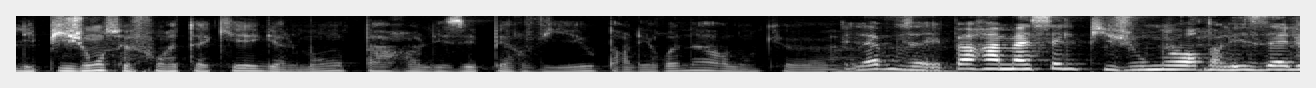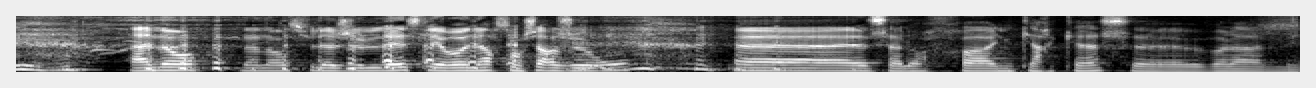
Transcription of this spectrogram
les pigeons se font attaquer également par les éperviers ou par les renards. Donc, euh, Et là, vous n'avez pas ramassé le pigeon mort dans les allées, vous Ah non, non, non, celui-là, je le laisse. Les renards s'en chargeront. Euh, ça leur fera une carcasse. Euh, voilà, mais,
